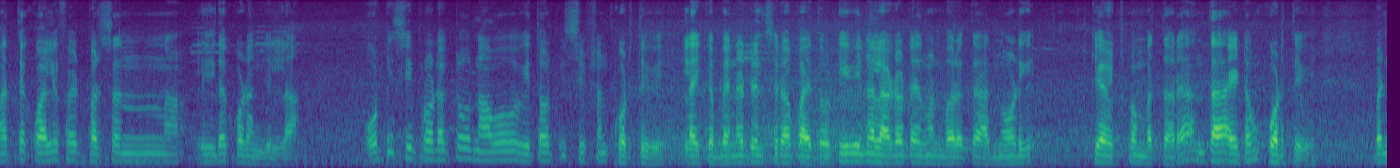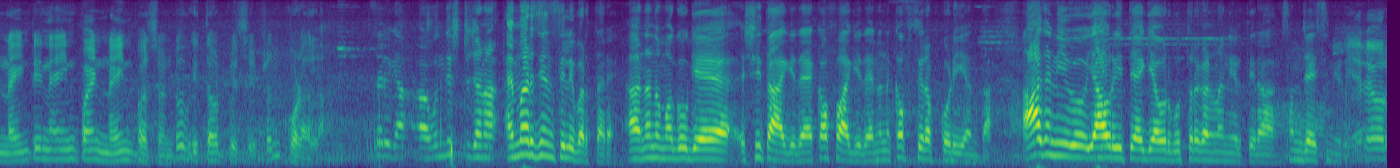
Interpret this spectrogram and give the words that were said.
ಮತ್ತು ಕ್ವಾಲಿಫೈಡ್ ಪರ್ಸನ್ ಇಲ್ಲದೆ ಕೊಡೋಂಗಿಲ್ಲ. ಒ ಟಿ ಸಿ ಪ್ರಾಡಕ್ಟು ನಾವು ವಿತೌಟ್ ಪ್ರಿಸ್ಕ್ರಿಪ್ಷನ್ ಕೊಡ್ತೀವಿ. ಲೈಕ್ ಬೆನಡ್ರಿಲ್ ಸಿರಪ್ ಆಯಿತು, ಟಿ ವಿನಲ್ಲಿ ಅಡ್ವರ್ಟೈಸ್ಮೆಂಟ್ ಬರುತ್ತೆ, ಅದು ನೋಡಿ ಕೇಳ್ಕೊಂಬರ್ತಾರೆ ಅಂಥ ಐಟಮ್ ಕೊಡ್ತೀವಿ. But ninety nine point nine percent without prescription ಕೊಡಲ್ಲ. ಸರ್ ಈಗ ಆ, ಒಂದಿಷ್ಟು ಜನ ಎಮರ್ಜೆನ್ಸಿಲಿ ಬರ್ತಾರೆ. ಆ, ನನ್ನ ಮಗುಗೆ ಶೀತ ಆಗಿದೆ ಕಫ್ ಆಗಿದೆ ನನ್ನ ಕಫ್ ಸಿರಪ್ ಕೊಡಿ ಅಂತ. ಆಗ ನೀವು ಯಾವ ರೀತಿಯಾಗಿ ಅವ್ರಿಗೆ ಉತ್ತರಗಳನ್ನ ನೀಡ್ತೀರಾ? ಸಮಜಾಯಿಸಿ ನೀಡಿ ಬೇರೆಯವ್ರ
